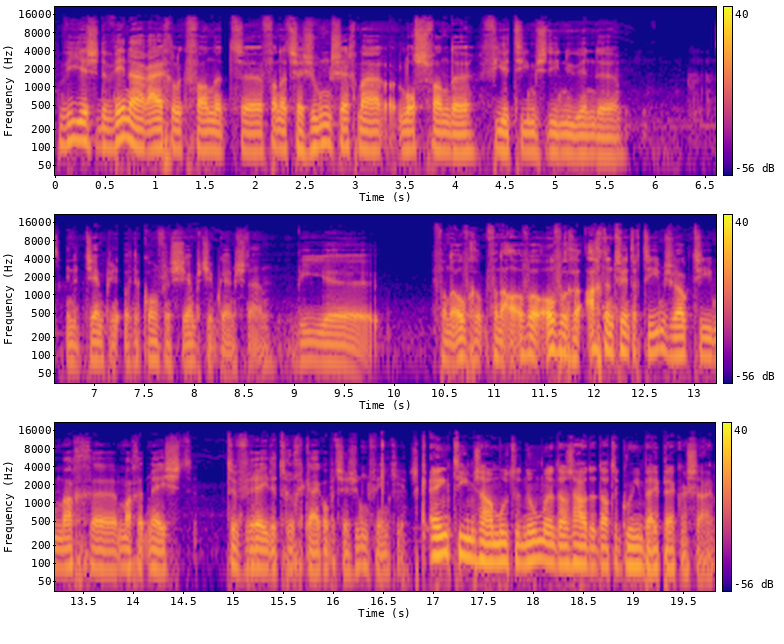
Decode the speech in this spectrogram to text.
wie is de winnaar eigenlijk van het, van het seizoen, zeg maar, los van de vier teams die nu in de, in de, champion, of de Conference Championship Game staan? Wie van de, overige, van de over- overige 28 teams, welk team mag, mag het meest tevreden terugkijken op het seizoen, vind je? Als ik één team zou moeten noemen, dan zouden dat de Green Bay Packers zijn.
